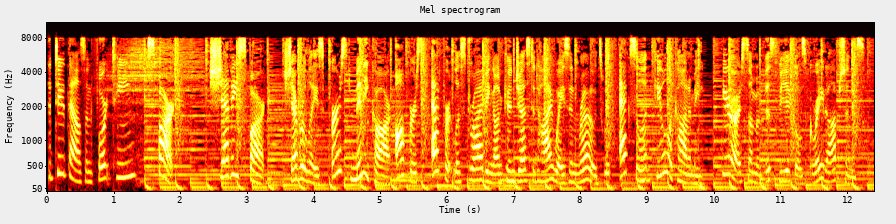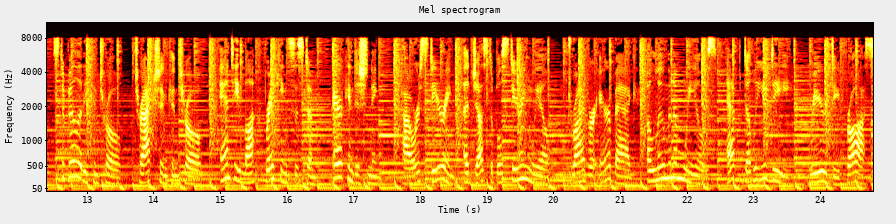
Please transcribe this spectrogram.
The 2014 Spark. Chevy Spark, Chevrolet's first mini car, offers effortless driving on congested highways and roads with excellent fuel economy. Here are some of this vehicle's great options. Stability control, traction control, anti-lock braking system, air conditioning, power steering, adjustable steering wheel, driver airbag, aluminum wheels, FWD, rear defrost.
